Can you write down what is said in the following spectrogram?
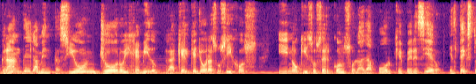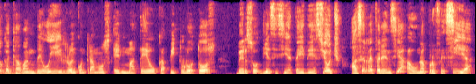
grande lamentación, lloro y gemido, Raquel que llora a sus hijos y no quiso ser consolada porque perecieron. El texto que acaban de oír lo encontramos en Mateo capítulo 2, verso 17 y 18. Hace referencia a una profecía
